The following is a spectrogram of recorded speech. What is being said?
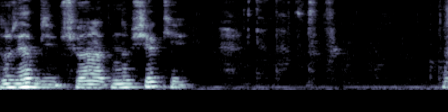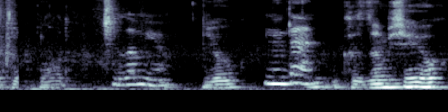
Dur ya şu an aklımda bir şey yok ki. Bulamıyor. Yok. Neden? Kızdığım bir şey yok.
